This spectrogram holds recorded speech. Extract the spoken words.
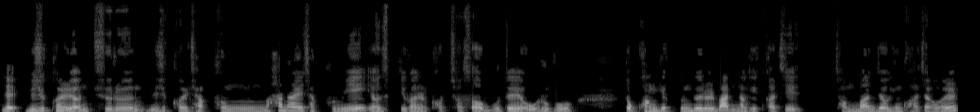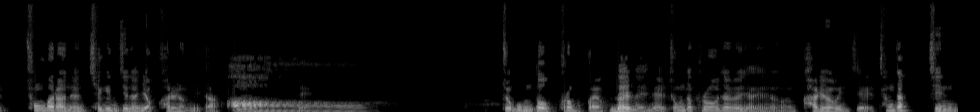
네, 뮤지컬 연출은 뮤지컬 작품 하나의 작품이 연습 기간을 거쳐서 무대에 오르고 또 관객분들을 만나기까지 전반적인 과정을 총괄하는 책임지는 역할을 합니다. 아, 조금 더 풀어볼까요? 네네. 네, 조금 더 풀어보자면 어, 가령 이제 창작진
